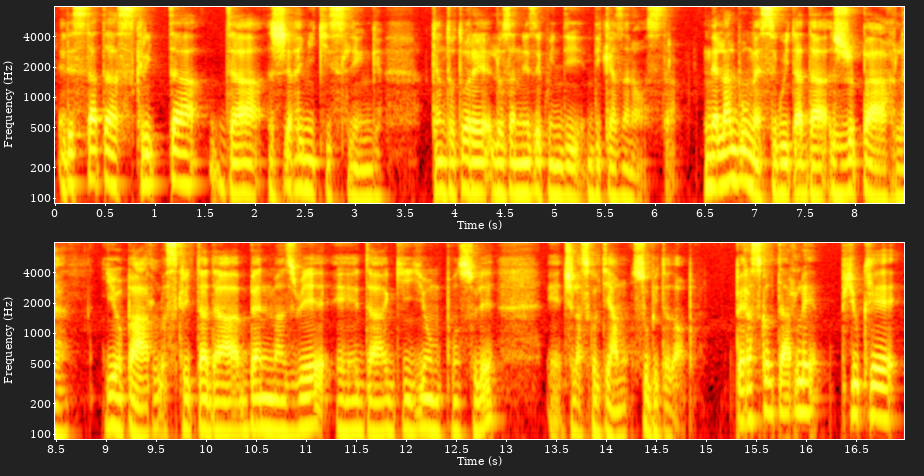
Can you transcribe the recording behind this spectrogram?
ed è stata scritta da Jeremy Kisling, cantautore losannese quindi di casa nostra. Nell'album è seguita da Je Parle, Io Parlo, scritta da Ben Masuet e da Guillaume Poncelet, e ce l'ascoltiamo subito dopo. Per ascoltarle, più che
